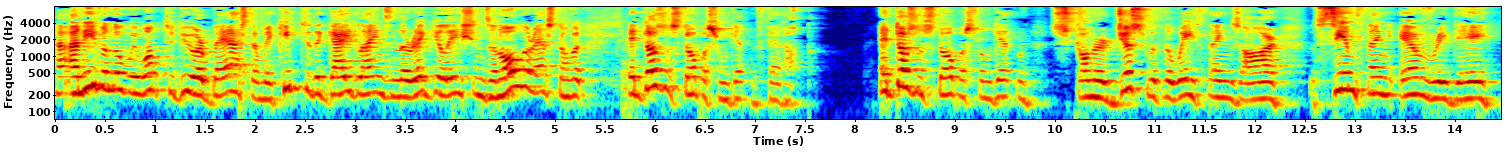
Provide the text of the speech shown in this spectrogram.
And even though we want to do our best and we keep to the guidelines and the regulations and all the rest of it, it doesn't stop us from getting fed up. It doesn't stop us from getting scunnered just with the way things are. The same thing every day.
